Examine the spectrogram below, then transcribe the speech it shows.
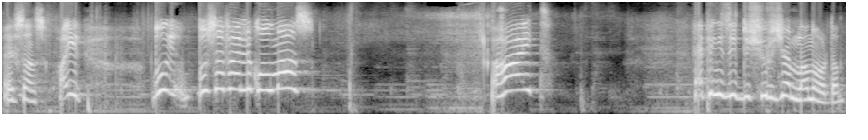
Hep sans. Hayır. Bu bu seferlik olmaz. Hayt. Hepinizi düşüreceğim lan oradan.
